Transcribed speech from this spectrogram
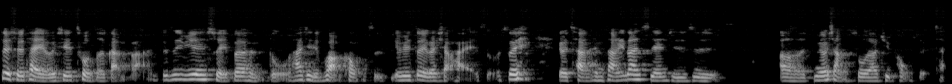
对水彩有一些挫折感吧，就是因为水分很多，它其实不好控制，尤其对一个小孩来说，所以有长很长一段时间其实是呃没有想说要去碰水彩。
